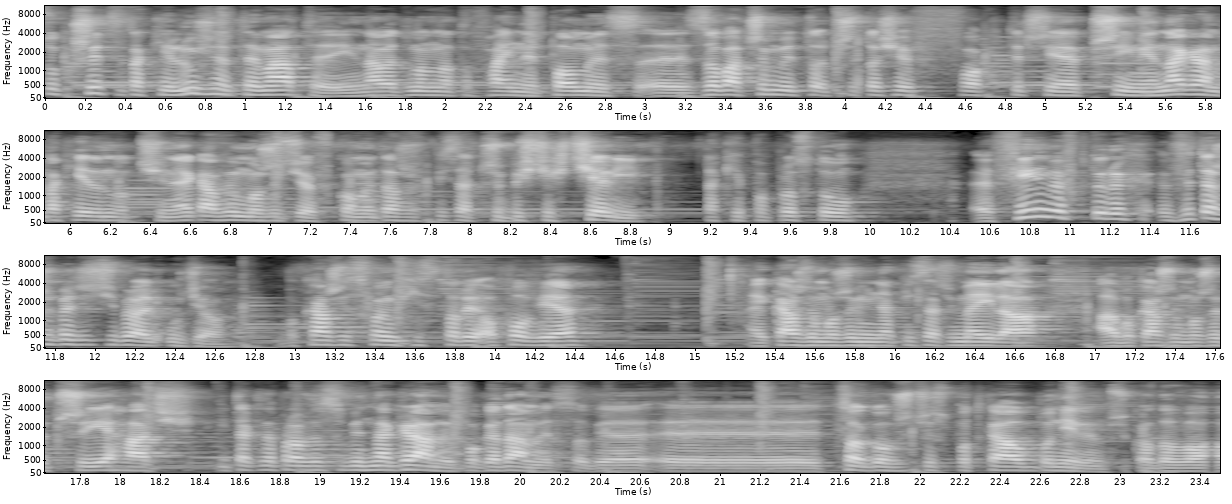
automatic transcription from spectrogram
cukrzycy, takie luźne tematy i nawet mam na to fajny pomysł. E, Zobaczymy to, czy to się faktycznie przyjmie. Nagram taki jeden odcinek, a Wy możecie w komentarzu wpisać, czy byście chcieli takie po prostu e, filmy, w których Wy też będziecie brali udział. Bo każdy swoją historię opowie, każdy może mi napisać maila, albo każdy może przyjechać i tak naprawdę sobie nagramy, pogadamy sobie, e, co go w życiu spotkało, bo nie wiem, przykładowo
